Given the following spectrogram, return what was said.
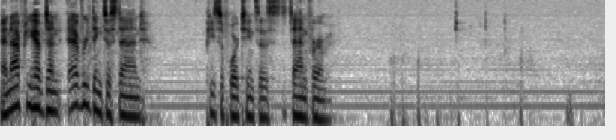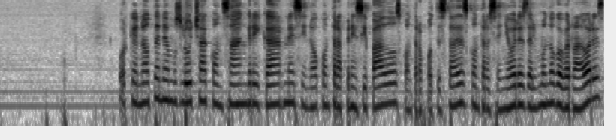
And after you have done everything to stand, piece of 14 says, stand firm. Porque no tenemos lucha con sangre y carne, sino contra principados, contra potestades, contra señores del mundo, gobernadores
